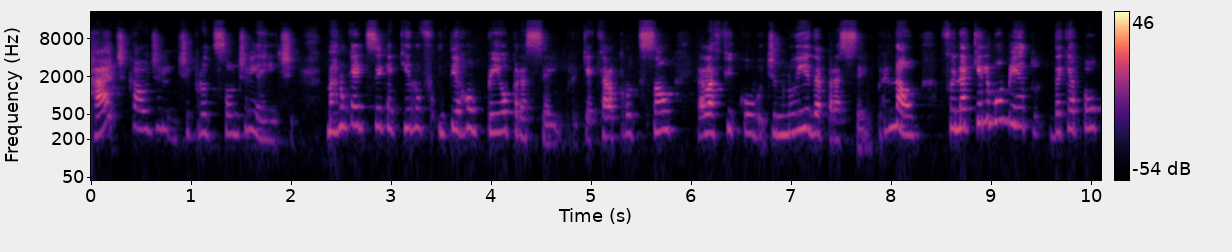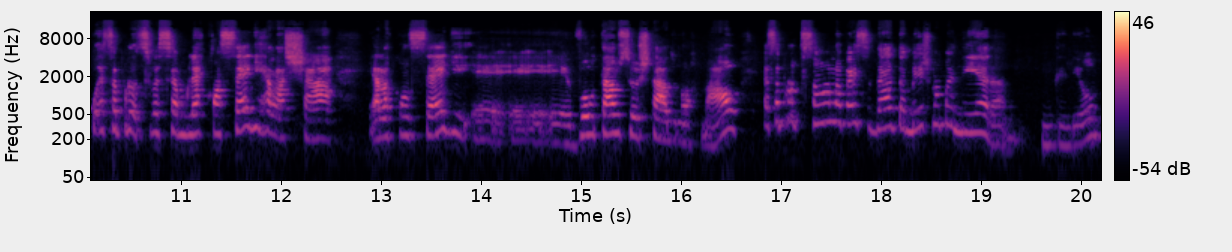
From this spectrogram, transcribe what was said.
radical de, de, produção de leite, mas não quer dizer que aquilo interrompeu para sempre, que aquela produção ela ficou diminuída para sempre. Não, foi naquele momento. Daqui a pouco essa se você, a mulher consegue relaxar, ela consegue é, é, é, voltar ao seu estado normal, essa produção ela vai se dar da mesma maneira, entendeu?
